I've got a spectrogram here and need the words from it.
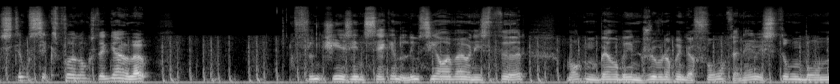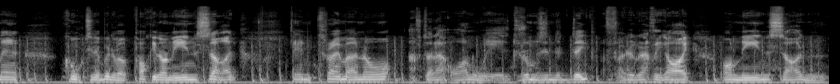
still six furlongs to go though. Flinchy is in second, Lucy Ivo in his third, Modern Bell being driven up into fourth, and there is Stormborn now caught in a bit of a pocket on the inside. Then Tremanor after that one with drums in the deep, photographic eye on the inside, and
